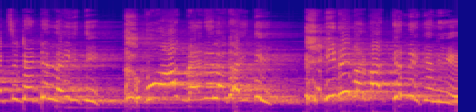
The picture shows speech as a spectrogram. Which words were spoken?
एक्सीडेंटल नहीं थी, वो आग मैंने लगाई थी, इन्हें बर्बाद करने के लिए।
